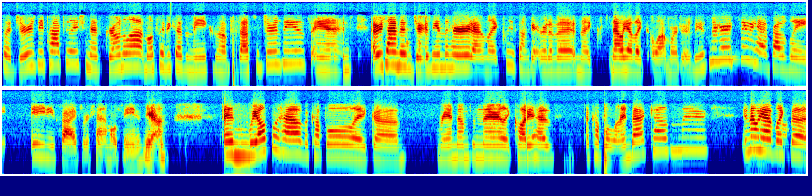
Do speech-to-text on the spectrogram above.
the Jersey population has grown a lot, mostly because of me, because I'm obsessed with jerseys. And every time there's a jersey in the herd, I'm like, please don't get rid of it. And like now we have like a lot more jerseys in the herd. Say we have probably 85% Holstein. Yeah. And we also have a couple like uh, randoms in there. Like Claudia has a couple lineback cows in there. And then we have like the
